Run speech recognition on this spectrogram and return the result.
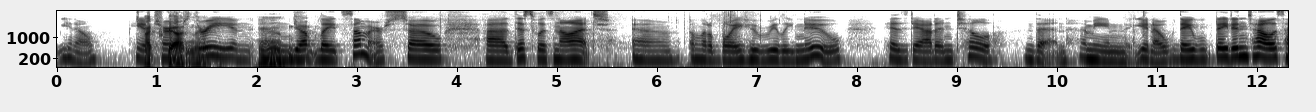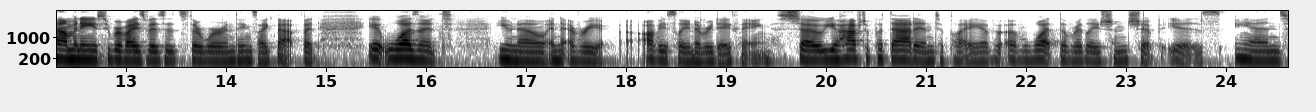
you know, he had I'd turned forgotten that. three in, in Yep. late summer. So uh, this was not uh, a little boy who really knew his dad until then. I mean, you know, they they didn't tell us how many supervised visits there were and things like that, but it wasn't, you know, an every obviously an everyday thing. So you have to put that into play of, of what the relationship is. And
